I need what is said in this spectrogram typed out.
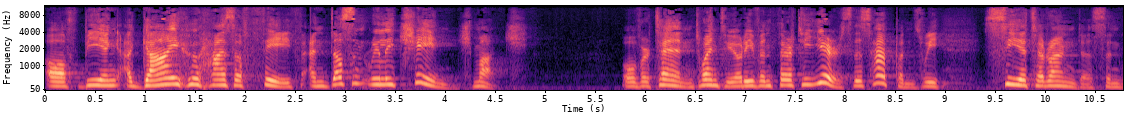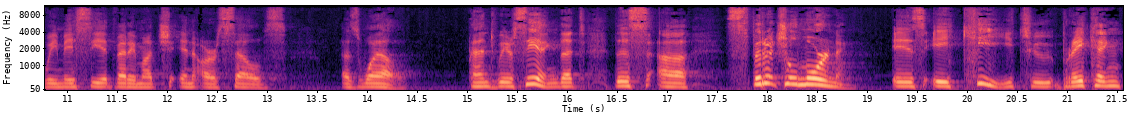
of being a guy who has a faith and doesn't really change much over 10, 20, or even 30 years? This happens. We see it around us, and we may see it very much in ourselves as well. And we're seeing that this uh, spiritual mourning is a key to breaking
